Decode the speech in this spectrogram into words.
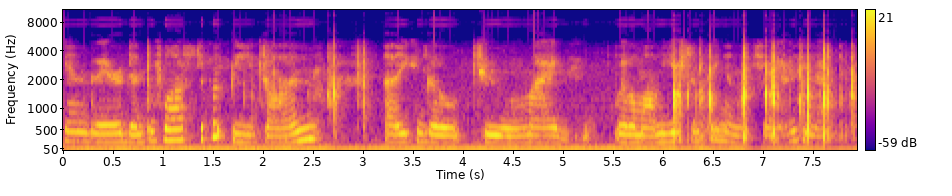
in their dental floss to put beads on. Uh, you can go to my little mommy or something and I'll show you how to do that.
